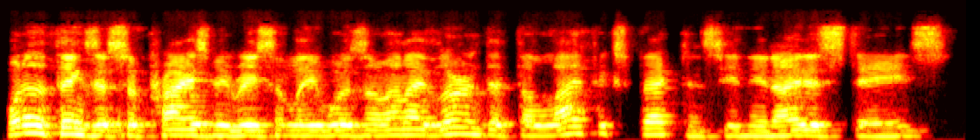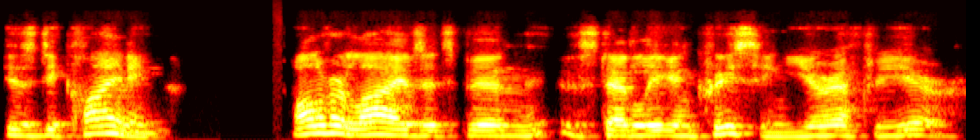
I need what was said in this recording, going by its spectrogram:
One of the things that surprised me recently was when I learned that the life expectancy in the United States is declining. All of our lives, it's been steadily increasing year after year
